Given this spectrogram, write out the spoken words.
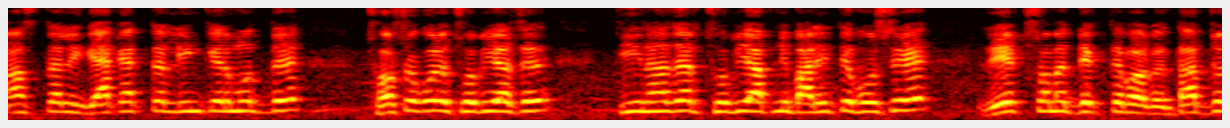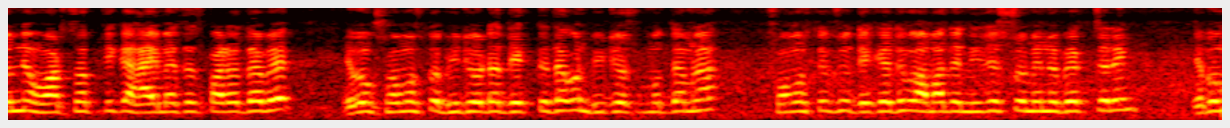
পাঁচটা লিঙ্ক এক একটা লিঙ্কের মধ্যে ছশো করে ছবি আছে। তিন হাজার ছবি আপনি বাড়িতে বসে রেট সমেত দেখতে পারবেন। তার জন্য হোয়াটসঅ্যাপ থেকে হাই মেসেজ পাঠাতে হবে এবং সমস্ত ভিডিওটা দেখতে থাকুন। ভিডিওর মধ্যে আমরা সমস্ত কিছু দেখে দেবো। আমাদের নিজস্ব ম্যানুফ্যাকচারিং এবং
